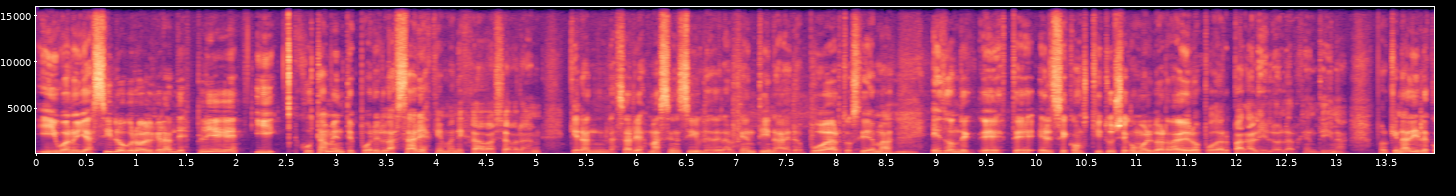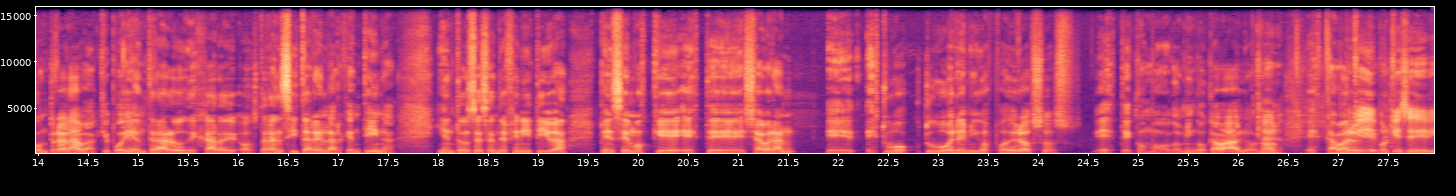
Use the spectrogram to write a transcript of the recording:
Y bueno, y así logró el gran despliegue y justamente por las áreas que manejaba Chabran, que eran las áreas más sensibles de la Argentina, aeropuertos y demás, es donde este, él se constituye como el verdadero poder paralelo a la Argentina. Porque nadie le controlaba que podía entrar o dejar de o transitar en la Argentina. Y entonces, en definitiva, pensemos que este, Chabran eh, estuvo, tuvo enemigos poderosos. Este, como Domingo Cavallo, ¿no? Claro. Es Cavallo ¿Por qué, que- por qué ese,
